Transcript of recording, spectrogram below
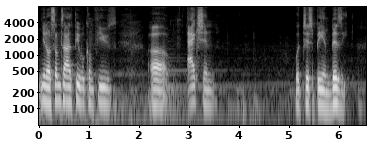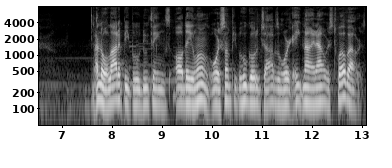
you know, sometimes people confuse uh, action with just being busy. I know a lot of people who do things all day long, or some people who go to jobs and work eight, nine hours, 12 hours,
